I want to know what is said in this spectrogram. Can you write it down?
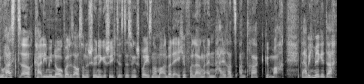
Du hast auch Kylie Minogue, weil das auch so eine schöne Geschichte ist, deswegen spreche ich es nochmal an, bei der Echo-Verleihung einen Heiratsantrag gemacht. Da habe ich mir gedacht,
